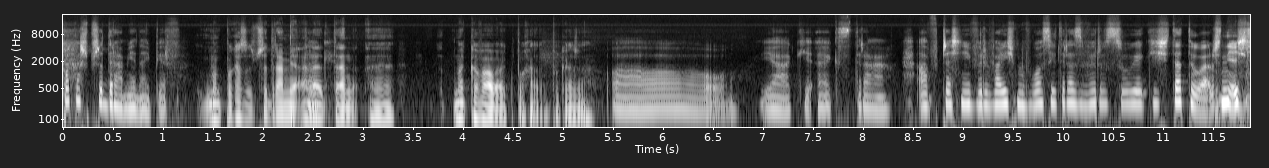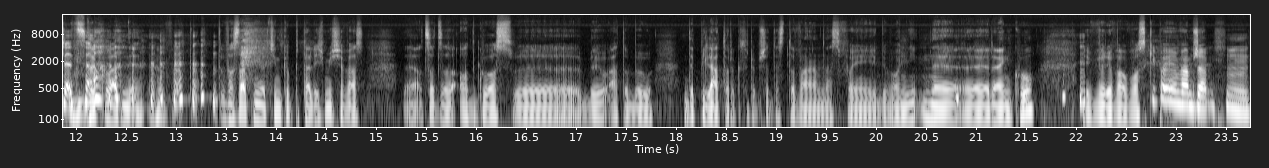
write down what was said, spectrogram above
Pokaż przedramię najpierw. Mam pokazać przedramię, ale tak. ten, na kawałek pokażę. O. Jakie ekstra. A wcześniej wyrywaliśmy włosy i teraz wyrósł jakiś tatuaż. Nieźle, co? Dokładnie. W ostatnim odcinku pytaliśmy się was, e, o co to odgłos e, był, a to był depilator, który przetestowałem na swojej dłoni, e, ręku i wyrywał włoski. Powiem wam, że hmm,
